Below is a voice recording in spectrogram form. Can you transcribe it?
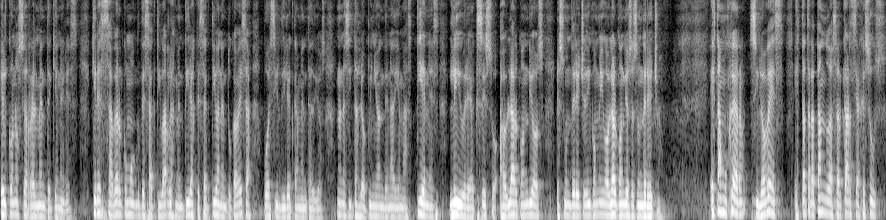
Él conoce realmente quién eres. ¿Quieres saber cómo desactivar las mentiras que se activan en tu cabeza? Puedes ir directamente a Dios. No necesitas la opinión de nadie más. Tienes libre acceso. A hablar con Dios es un derecho. Di conmigo, hablar con Dios es un derecho. Esta mujer, si lo ves, está tratando de acercarse a Jesús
